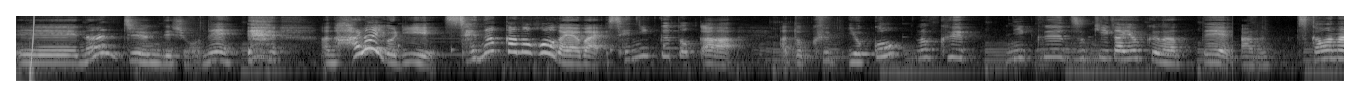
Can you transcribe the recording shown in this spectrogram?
えー、なんちゅうんでしょうね。あの腹より背中の方がやばい。背肉とかあとく横のく肉付きが良くなってあの使わな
